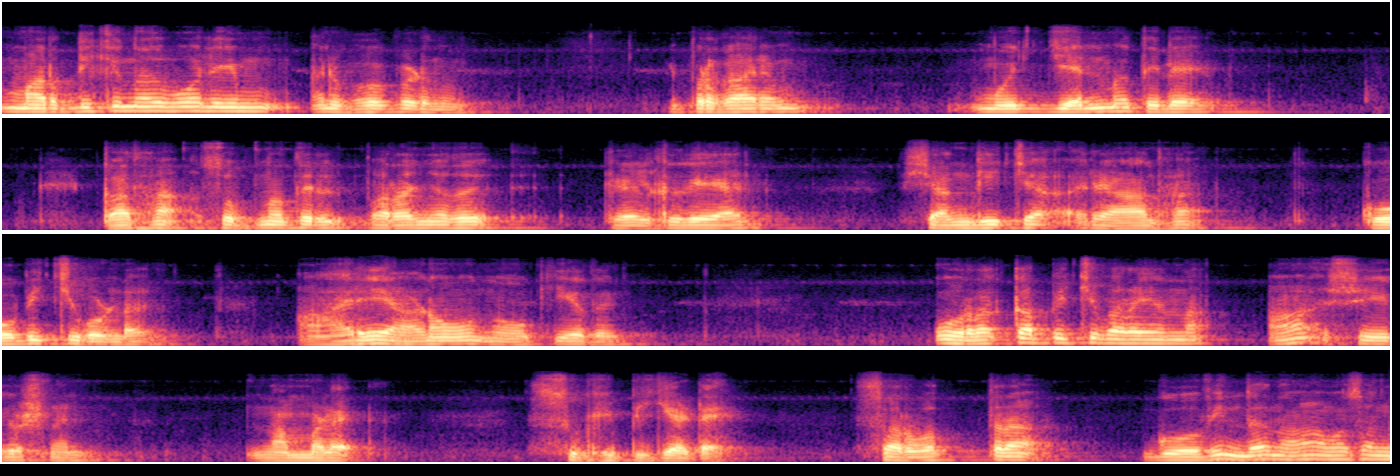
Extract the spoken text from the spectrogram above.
മർദ്ദിക്കുന്നത് പോലെയും അനുഭവപ്പെടുന്നു. ഇപ്രകാരം മുജന്മത്തിലെ കഥ സ്വപ്നത്തിൽ പറഞ്ഞത് കേൾക്കുകയാൽ ശങ്കിച്ച രാധ കോപിച്ചുകൊണ്ട് ആരെയാണോ നോക്കിയത്? ഉറക്കപ്പിച്ച് പറയുന്ന ആ ശ്രീകൃഷ്ണൻ നമ്മളെ സുഖിപ്പിക്കട്ടെ. സർവത്ര ഗോവിന്ദനാമസങ്കീർത്തനം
